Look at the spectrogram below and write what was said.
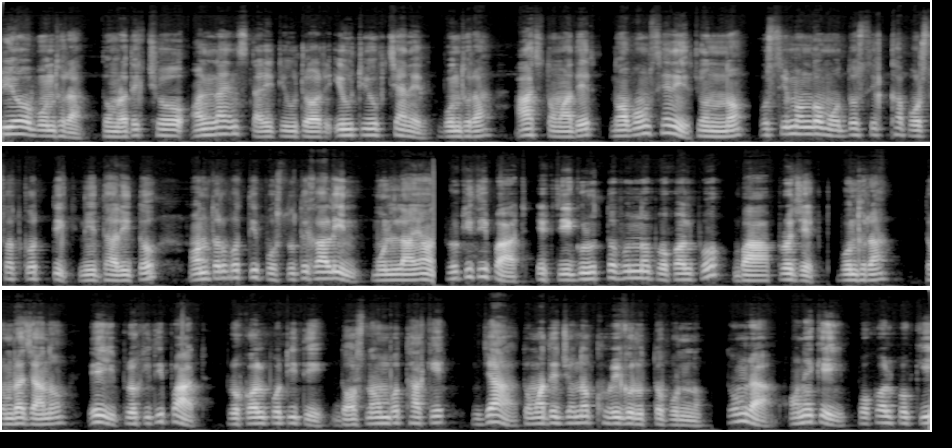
প্রিয় বন্ধুরা, তোমরা দেখছ online study tutor YouTube channel বন্ধুরা, আজ তোমাদের নবম শ্রেণির জন্য পশ্চিমবঙ্গ মধ্যশিক্ষা পর্ষদ কর্তৃক নির্ধারিত অন্তর্বর্তী প্রস্তুতিকালীন মূল্যায়ন প্রকৃতি পাঠ একটি গুরুত্বপূর্ণ প্রকল্প বা প্রজেক্ট বন্ধুরা, তোমরা জানো এই প্রকৃতি পাঠ প্রকল্পটিতে দশ নম্বর থাকে, যা তোমাদের জন্য খুবই গুরুত্বপূর্ণ। তোমরা অনেকেই প্রকল্প কী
